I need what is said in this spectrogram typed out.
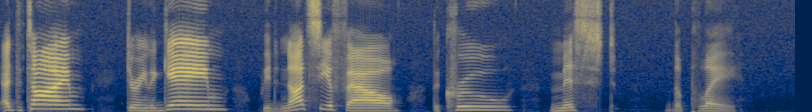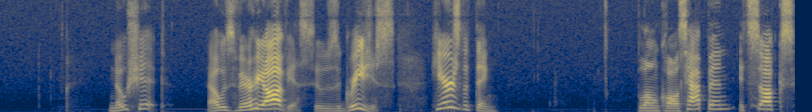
At the time, during the game, we did not see a foul. The crew missed the play. No shit. That was very obvious. It was egregious. Here's the thing blown calls happen. It sucks.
